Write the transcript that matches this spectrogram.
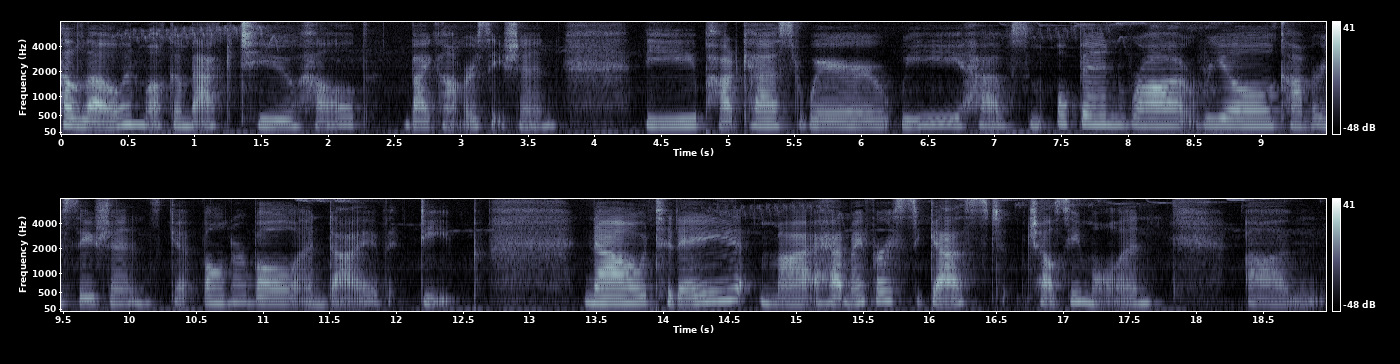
Hello, and welcome back to Held by Conversation, the podcast where we have some open, raw, real conversations, get vulnerable, and dive deep. Now, today, my I had my first guest, Chelsea Mullen. Um,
